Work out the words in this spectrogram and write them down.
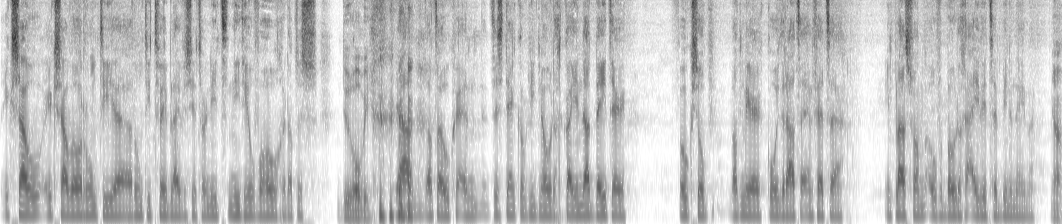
ik zou, ik zou wel rond die, eh, rond die twee blijven zitten. Hoor. Niet, niet heel veel hoger. Dat is, Dure hobby. ja, dat ook. En het is denk ik ook niet nodig. Kan je inderdaad beter focussen op wat meer koolhydraten en vetten. In plaats van overbodige eiwitten binnennemen. Ja.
